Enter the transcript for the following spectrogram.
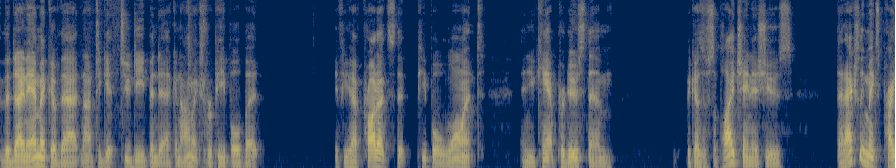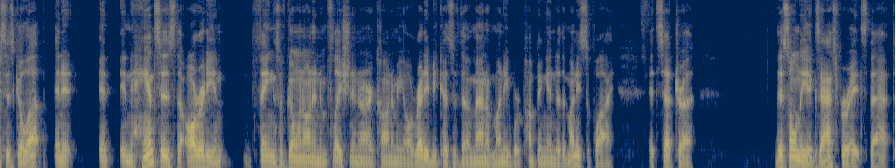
the dynamic of that, not to get too deep into economics for people, but if you have products that people want and you can't produce them because of supply chain issues, that actually makes prices go up and it it enhances the already in things of going on in inflation in our economy already because of the amount of money we're pumping into the money supply, etc. This only exasperates that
